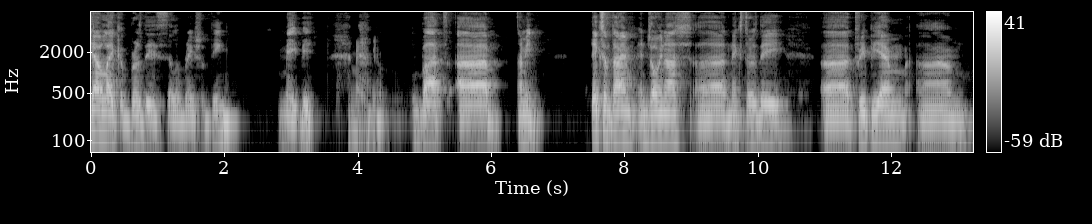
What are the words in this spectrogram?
have like a birthday celebration thing, maybe maybe. But um, I mean, take some time and join us uh, next Thursday, uh, 3 p.m. Um,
